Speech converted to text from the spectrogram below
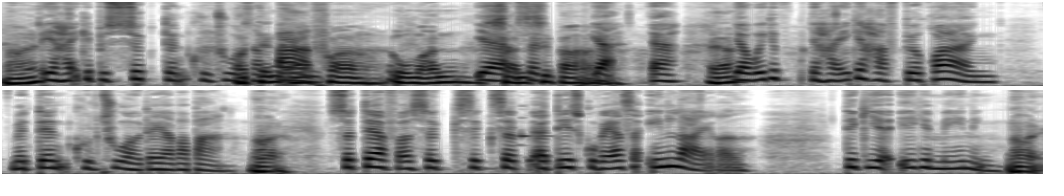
nej. Jeg har ikke besøgt den kultur Og som den barn. er fra Oman, Ja, så- Zanzibar. Ja, ja. ja. Jeg, jo ikke, jeg har ikke haft berøring med den kultur, da jeg var barn. Nej, Så derfor, så, så, så at det skulle være så indlejret, det giver ikke mening. nej.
